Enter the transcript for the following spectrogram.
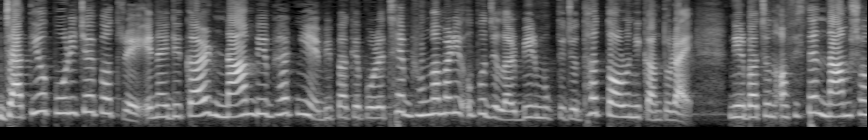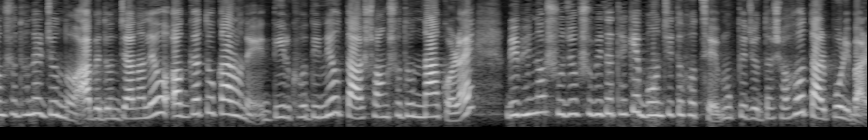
জাতীয় পরিচয়পত্রে এনআইডি কার্ড, নাম বিভ্রাট নিয়ে বিপাকে পড়েছে ভ্রুঙ্গামারী উপজেলার বীর মুক্তিযোদ্ধা তরণীকান্ত রায়। নির্বাচন অফিসে নাম সংশোধনের জন্য আবেদন জানালেও অজ্ঞাত কারণে দীর্ঘদিনেও তা সংশোধন না করায় বিভিন্ন সুযোগ সুবিধা থেকে বঞ্চিত হচ্ছে মুক্তিযোদ্ধা সহ তার পরিবার।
